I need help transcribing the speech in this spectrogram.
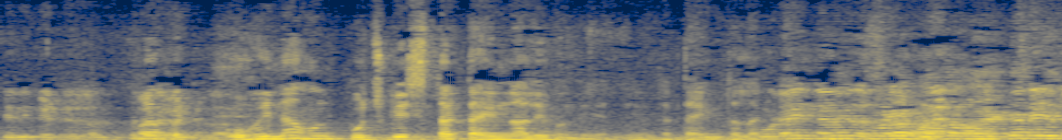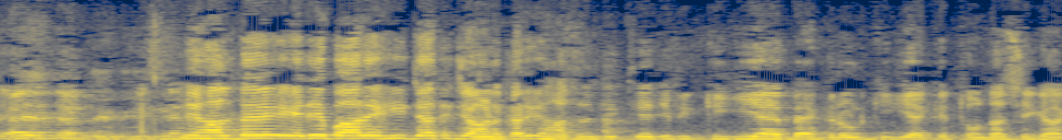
ਕਿੰਨੇ ਘੰਟੇ ਦਾ ਜੀ। 12 ਘੰਟੇ ਉਹੀ ਨਾ ਹੁਣ ਪੁੱਛਗਿੱਛ ਤਾਂ ਟਾਈਮ ਨਾਲ ਹੀ ਹੁੰਦੀ ਹੈ। ਤਾਂ ਟਾਈਮ ਤਾਂ ਲੱਗਦਾ। ਨਹੀਂ ਹਾਲ ਤਾਂ ਇਹਦੇ ਬਾਰੇ ਹੀ ਜ਼ਿਆਦਾ ਜਾਣਕਾਰੀ ਹਾਸਲ ਕੀਤੀ ਹੈ ਜੀ ਵੀ ਕੀ ਕੀ ਹੈ ਬੈਕਗ੍ਰਾਉਂਡ ਕੀ ਹੈ ਕਿੱਥੋਂ ਦਾ ਸੀਗਾ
